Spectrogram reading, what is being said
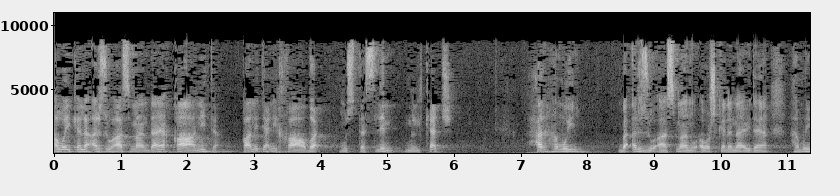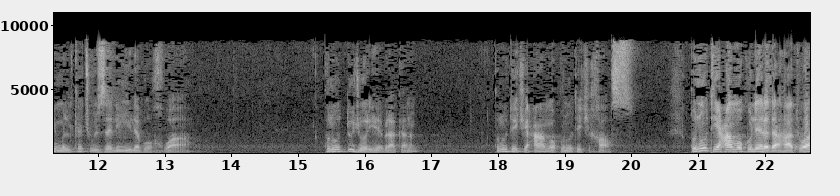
ئەوەی کە لە ئەرز و ئاسماندایە قانیتە قانیت یعنی خاضع مستەسلم ملکەچ هەر هەمووی بە ئەرز و ئاسمان و ئەوەش کە لە ناویدایە هەمووی ملکەچ و زەلی لە بۆ خوا قنوت دوو جۆری هەیە براکانم قنوتێکی عام و قنوتێکی خاص قنوتی عام وەکو لێرەدا هاتووە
